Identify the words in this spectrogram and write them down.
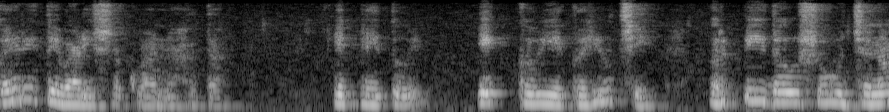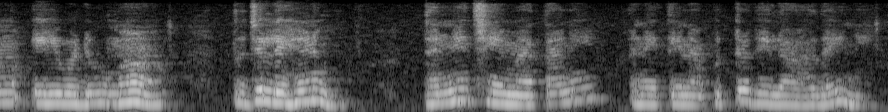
કઈ રીતે વાળી શકવાના હતા? એટલે તો એક કવિએ કહ્યું છે, અર્પી દઉં છું જન્મ એ વડુમાં તુજ લહેણું. ધન્ય છે માતાને અને તેના પુત્ર ગયેલા હૃદયને.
